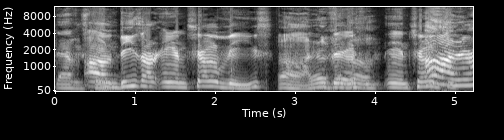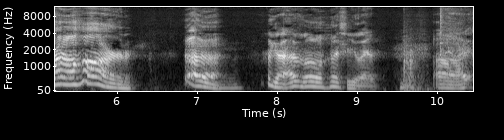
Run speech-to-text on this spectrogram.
That looks Um, these are anchovies. Oh, those They're are anchovies. Oh, they're kind of hard. Uh, look at that. That's a little pushy there. Alright.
